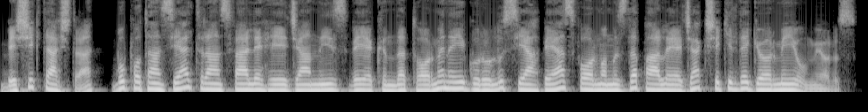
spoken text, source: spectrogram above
Beşiktaş'ta bu potansiyel transferle heyecanlıyız ve yakında Tormena'yı gururlu siyah-beyaz formamızda parlayacak şekilde görmeyi umuyoruz.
